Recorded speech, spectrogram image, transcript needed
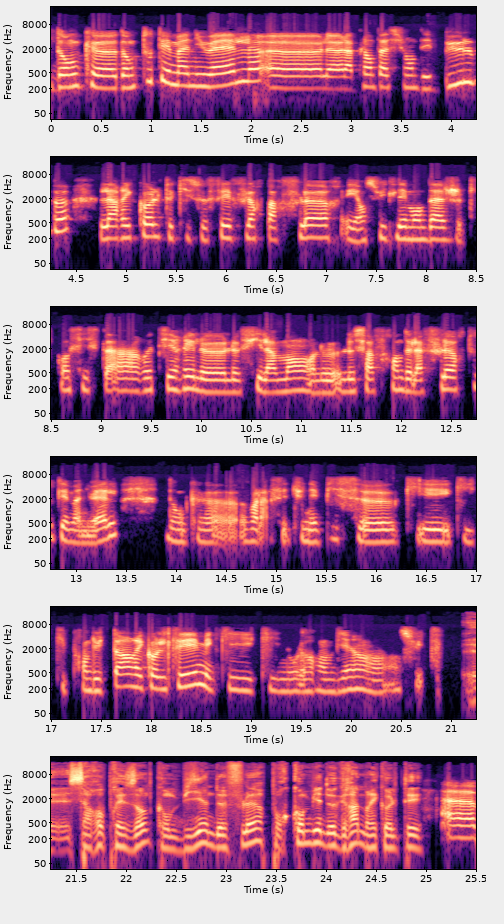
Donc euh, donc tout est manuel. La, la, plantation des bulbes, la récolte qui se fait fleur par fleur, et ensuite l'émondage qui consiste à retirer le, filament, le, safran de la fleur. Tout est manuel. Donc euh, voilà, c'est une épice qui est qui prend du temps à récolter, mais qui qui nous le rend bien ensuite. Euh, ça représente combien de fleurs pour combien de grammes récoltés euh,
